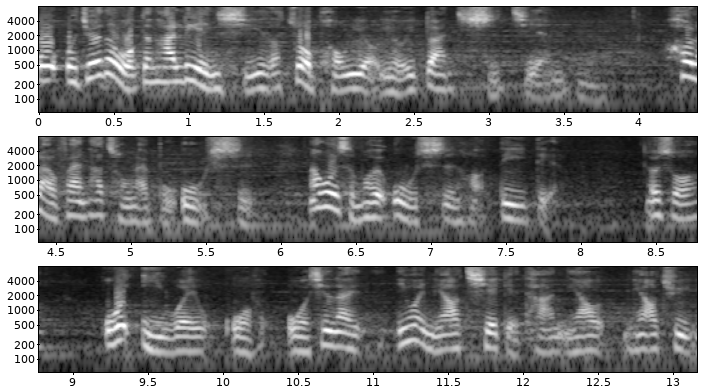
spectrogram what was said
我我觉得我跟他练习了做朋友有一段时间。后来我发现他从来不误事。那为什么会误事？哈，第一点，他说我以为我我现在因为你要切给他，你要你要去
